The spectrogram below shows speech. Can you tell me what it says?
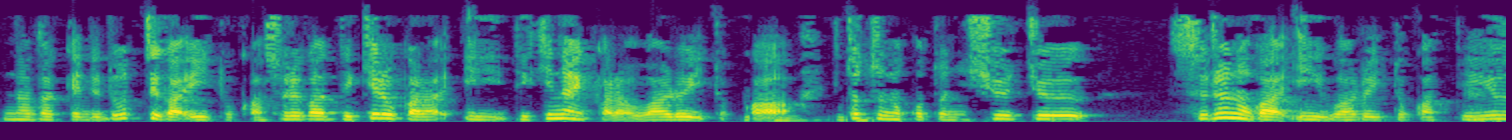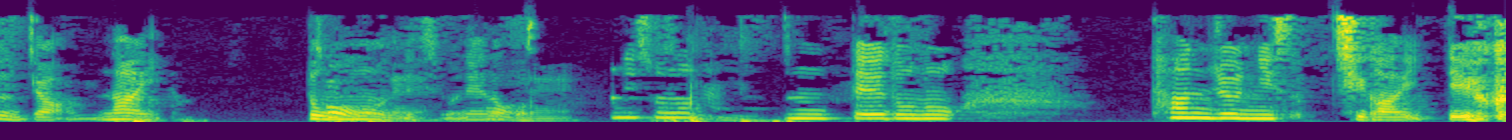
なだけでどっちがいいとか、それができるからいい、できないから悪いとか、うん一つのことに集中するのがいい悪いとかっていうんじゃないと思うんですよね。本当にその、うん程度の単純に違いっていうこ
